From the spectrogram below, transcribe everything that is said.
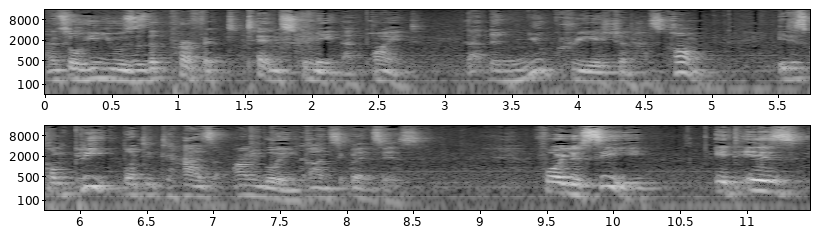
and so he uses the perfect tense to make that point that the new creation has come. It is complete, but it has ongoing consequences. For you see, it is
